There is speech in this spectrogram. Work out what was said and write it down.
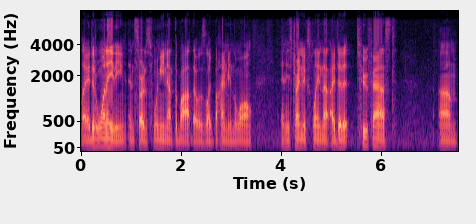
like I did 180 and started swinging at the bot that was like behind me in the wall and he's trying to explain that I did it too fast. Um,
